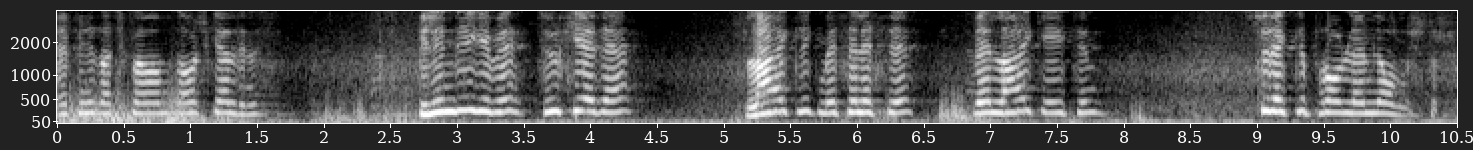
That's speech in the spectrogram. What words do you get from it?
hepiniz açıklamamıza hoş geldiniz. Bilindiği gibi Türkiye'de laiklik meselesi ve laik eğitim sürekli problemli olmuştur.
